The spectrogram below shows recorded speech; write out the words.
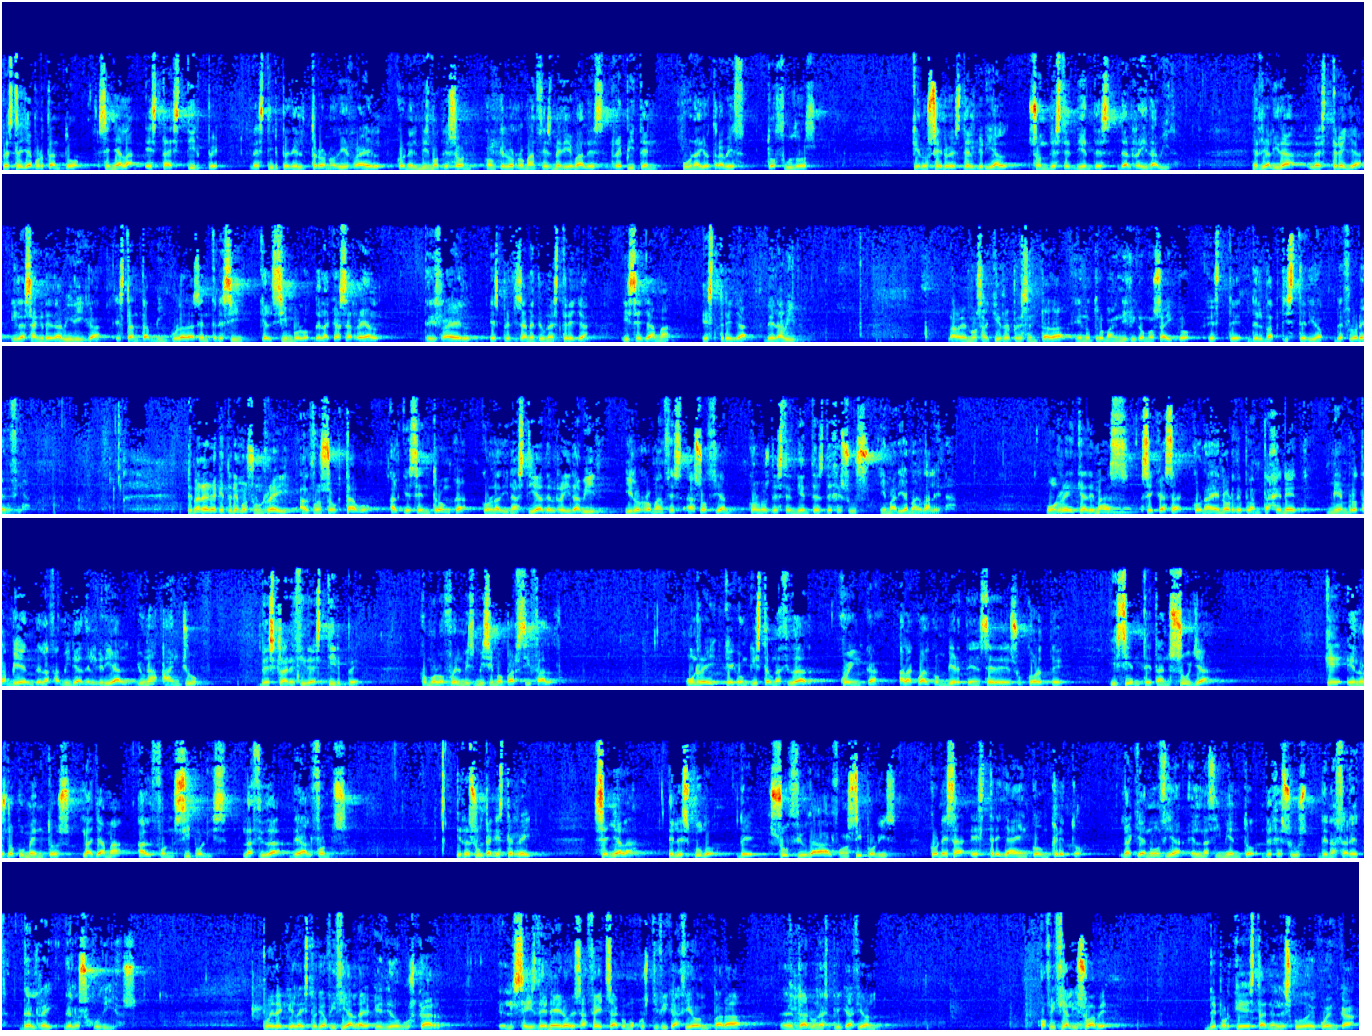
La estrella, por tanto, señala esta estirpe, la estirpe del trono de Israel, con el mismo tesón con que los romances medievales repiten una y otra vez, tozudos, que los héroes del Grial son descendientes del rey David. En realidad, la estrella y la sangre davídica están tan vinculadas entre sí que el símbolo de la Casa Real de Israel es precisamente una estrella y se llama Estrella de David. La vemos aquí representada en otro magnífico mosaico, este del Baptisterio de Florencia. De manera que tenemos un rey, Alfonso VIII, al que se entronca con la dinastía del rey David y los romances asocian con los descendientes de Jesús y María Magdalena. Un rey que además se casa con Aenor de Plantagenet, miembro también de la familia del Grial, y una Anjou de esclarecida estirpe, como lo fue el mismísimo Parsifal. Un rey que conquista una ciudad, Cuenca, a la cual convierte en sede de su corte y siente tan suya que en los documentos la llama Alfonsípolis, la ciudad de Alfonso. Y resulta que este rey señala el escudo de su ciudad, Alfonsípolis, con esa estrella en concreto, la que anuncia el nacimiento de Jesús de Nazaret, del rey de los judíos. Puede que la historia oficial haya querido buscar el 6 de enero, esa fecha, como justificación para eh, dar una explicación oficial y suave de por qué está en el escudo de Cuenca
